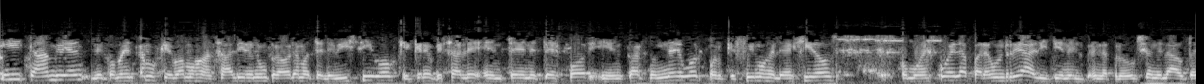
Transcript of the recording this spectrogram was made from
y también le comentamos que vamos a salir en un programa televisivo que creo que sale en TNT Sport y en Cartoon Network porque fuimos elegidos como escuela para un reality en, en la producción del auto.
